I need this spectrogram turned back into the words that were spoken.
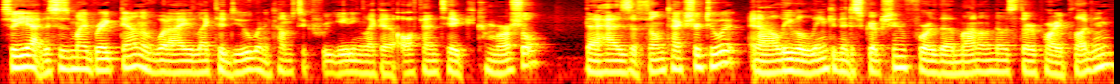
So yeah, this is my breakdown of what I like to do when it comes to creating like an authentic commercial. That has a film texture to it. And I'll leave a link in the description for the Mononodes third-party plugin.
